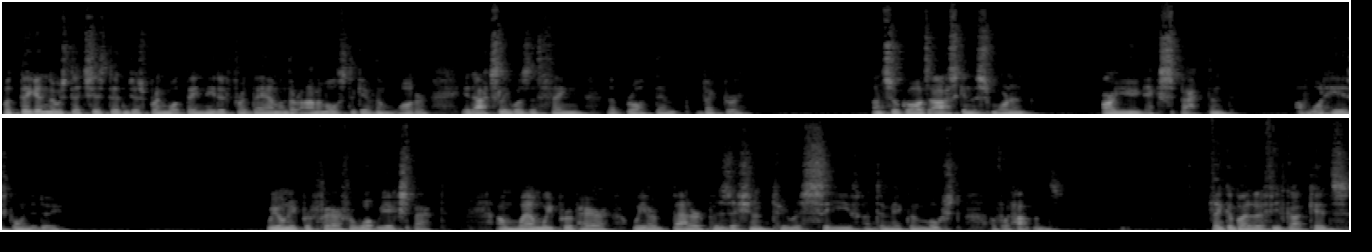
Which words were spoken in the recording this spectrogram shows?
But digging those ditches didn't just bring what they needed for them and their animals to give them water, it actually was the thing that brought them victory. And so God's asking this morning are you expectant of what He is going to do? We only prepare for what we expect. And when we prepare, we are better positioned to receive and to make the most of what happens. Think about it if you've got kids.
